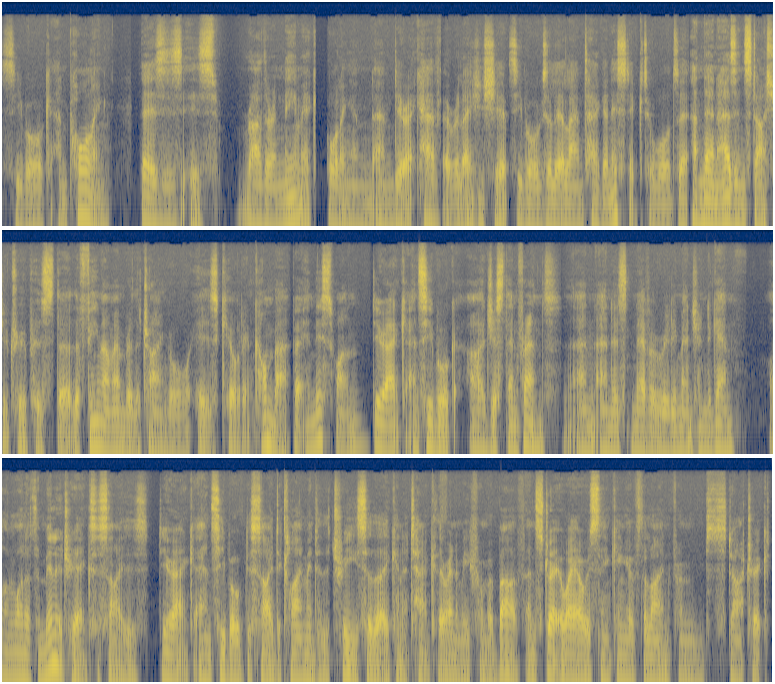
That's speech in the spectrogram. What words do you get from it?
Seaborg, and Pauling. Theirs is, is rather anemic. Pauling and, and Dirac have a relationship. Seaborg's a little antagonistic towards it. And then, as in Starship Troopers, the, the female member of the triangle is killed in combat. But in this one, Dirac and Seaborg are just then friends, and, and it's never really mentioned again. On one of the military exercises, Dirac and Seaborg decide to climb into the trees so that they can attack their enemy from above. And straight away, I was thinking of the line from Star Trek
